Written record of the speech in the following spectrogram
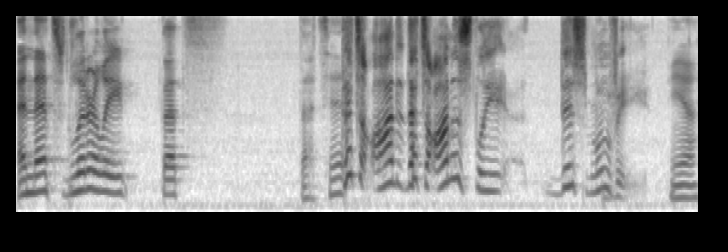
And that's literally that's that's it. That's on. That's honestly this movie. yeah.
